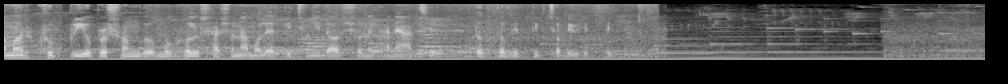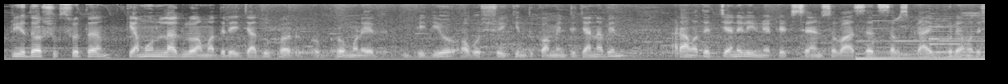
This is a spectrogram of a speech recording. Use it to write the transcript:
আমার খুব প্রিয় প্রসঙ্গ, মুঘল শাসনামলের কিছু নিদর্শন এখানে আছে, তথ্যভিত্তিক ছবি ভিত্তিক প্রিয় দর্শক শ্রোতা, কেমন লাগল আমাদের এই জাদুঘর ভ্রমণের ভিডিও? অবশ্যই কিন্তু কমেন্টে জানাবেন, আর আমাদের channel united sense of Asad subscribe করে আমাদের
